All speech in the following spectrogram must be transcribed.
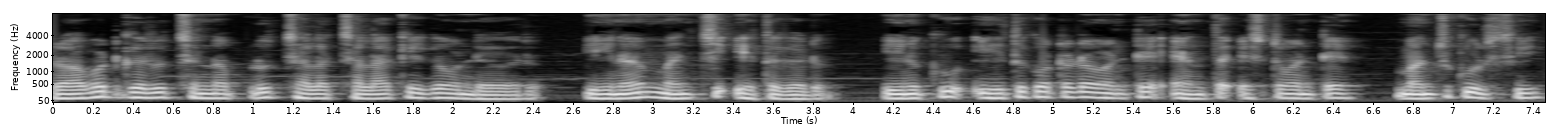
రాబర్ట్ గారు చిన్నప్పుడు చాలా చలాకీగా ఉండేవారు. ఈయన మంచి ఈతగాడు. ఈయనకు ఈత కొట్టడం అంటే ఎంత ఇష్టం అంటే మంచు కురిసి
